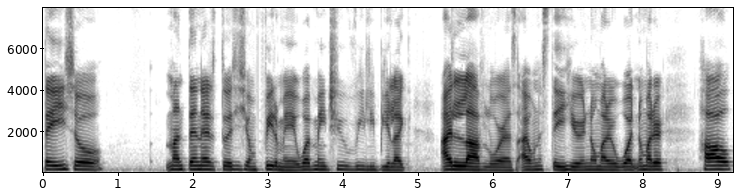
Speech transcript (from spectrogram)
te hizo mantener tu decisión firme? What made you really be like, I love Loras. I want to stay here no matter what, no matter how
